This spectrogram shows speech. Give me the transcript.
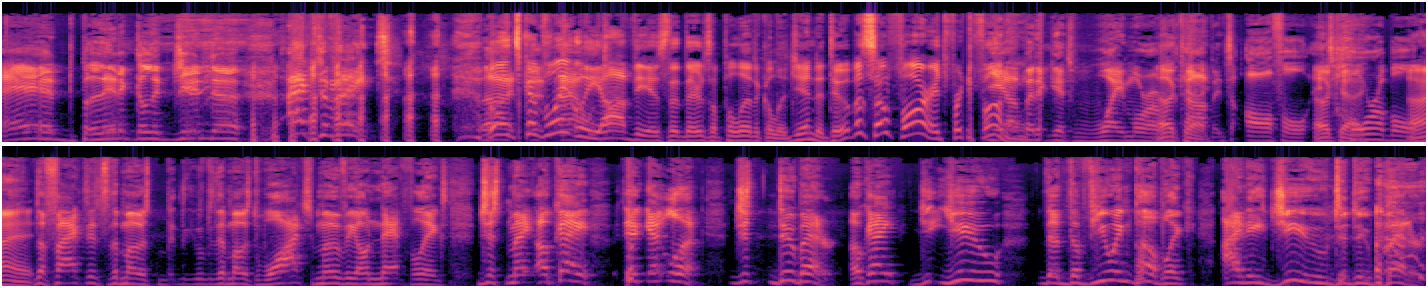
and political agenda activate. Well, it's completely obvious that there's a political agenda to it, but so far it's pretty funny. Yeah, but it gets way more over Okay. the top. It's awful. It's Okay. horrible. Right. The fact it's the most the most watched movie on Netflix. Just make okay. eh, eh, Look, just do better. Okay, you the the viewing public. I need you to do better.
